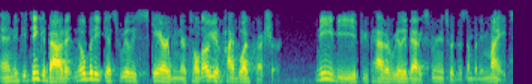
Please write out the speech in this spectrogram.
And if you think about it, nobody gets really scared when they're told, oh, you have high blood pressure. Maybe if you've had a really bad experience with it, somebody might.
